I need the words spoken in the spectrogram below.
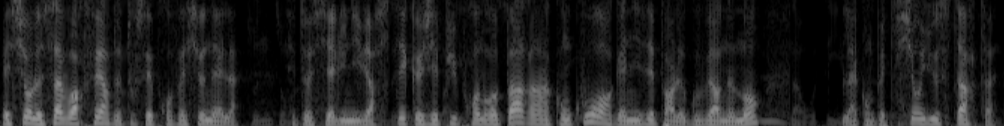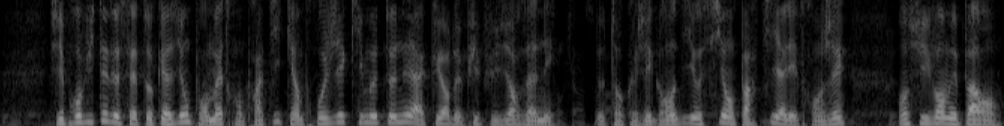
et sur le savoir-faire de tous ces professionnels. C'est aussi à l'université que j'ai pu prendre part à un concours organisé par le gouvernement, la compétition YouStart. J'ai profité de cette occasion pour mettre en pratique un projet qui me tenait à cœur depuis plusieurs années, d'autant que j'ai grandi aussi en partie à l'étranger en suivant mes parents.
